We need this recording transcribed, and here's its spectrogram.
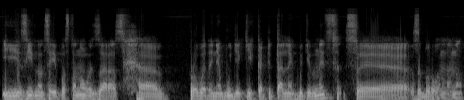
І згідно цієї постанови, зараз е, проведення будь-яких капітальних будівництв це заборонено.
